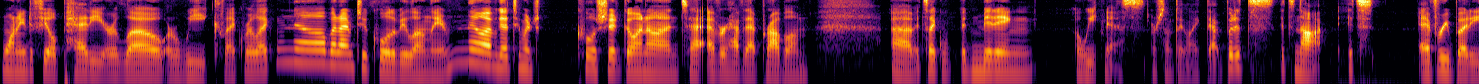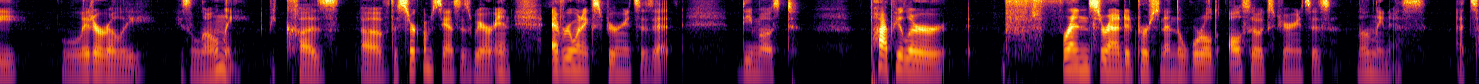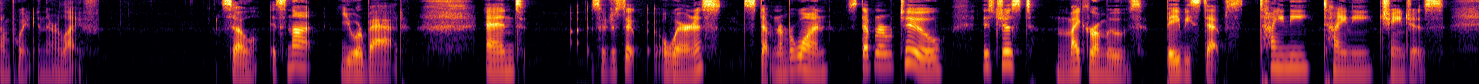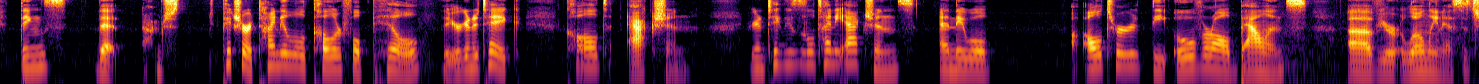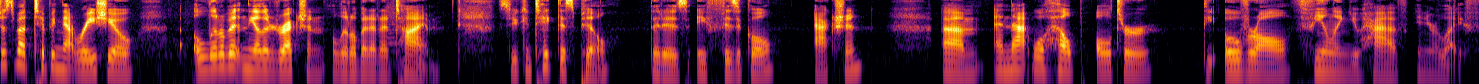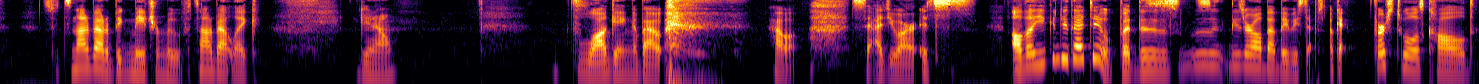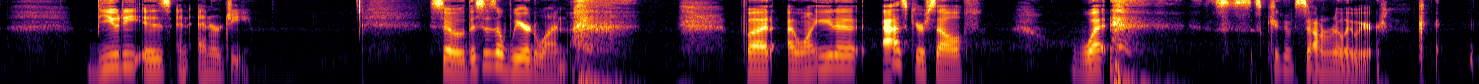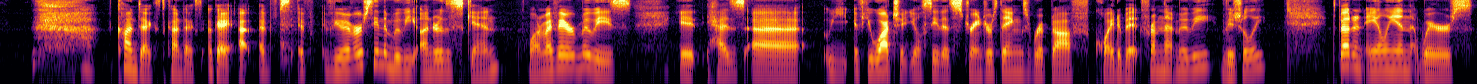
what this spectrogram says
wanting to feel petty or low or weak. Like we're like, no, but I'm too cool to be lonely. No, I've got too much cool shit going on to ever have that problem. Um, it's like admitting a weakness or something like that, but it's it's not. It's everybody literally is lonely because of the circumstances we are in. Everyone experiences it. The most popular friend surrounded person in the world also experiences loneliness at some point in their life. So it's not you're bad. And uh, so just awareness, step number one. Step number two is just micro moves, baby steps, tiny, tiny changes. Things that I'm just picture a tiny little colorful pill that you're going to take called action. You're going to take these little tiny actions and they will alter the overall balance of your loneliness. It's just about tipping that ratio a little bit in the other direction, a little bit at a time. So you can take this pill that is a physical action, um, and that will help alter the overall feeling you have in your life. So it's not about a big major move. It's not about like, you know, vlogging about how sad you are. It's although you can do that too, but this is, this is these are all about baby steps. Okay. First tool is called Beauty is an Energy. So, this is a weird one, but I want you to ask yourself what. this is to sound really weird. Okay. Context, context. Okay, uh, if, if, if you've ever seen the movie Under the Skin, one of my favorite movies. It has, uh, if you watch it, you'll see that Stranger Things ripped off quite a bit from that movie visually. It's about an alien that wears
